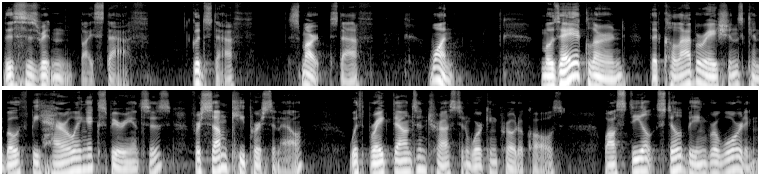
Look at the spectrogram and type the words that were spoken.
This is written by staff, good staff, smart staff. One, Mosaic learned that collaborations can both be harrowing experiences for some key personnel, with breakdowns in trust and working protocols, while still, still being rewarding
